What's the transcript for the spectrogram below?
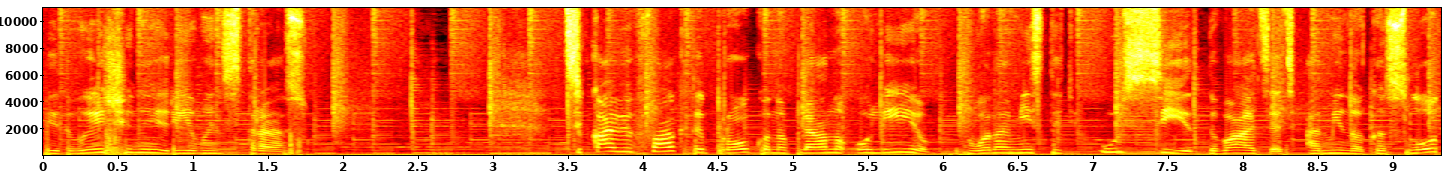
підвищений рівень стресу. Цікаві факти про конопляну олію. Вона містить усі 20 амінокислот,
